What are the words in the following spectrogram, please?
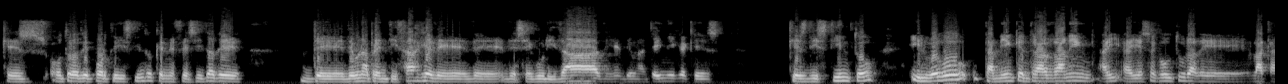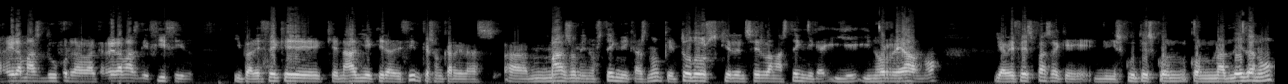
que es otro deporte distinto que necesita de, de, un aprendizaje, de, de- seguridad, de, una técnica que es, que es distinto. Y luego también que entrar al running hay, hay esa cultura de la carrera más dura, la carrera más difícil. Y parece que, que nadie quiera decir que son carreras ah, más o menos técnicas, ¿no? Que todos quieren ser la más técnica y, y no real, ¿no? Y a veces pasa que discutes con, con un atleta, ¿no?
